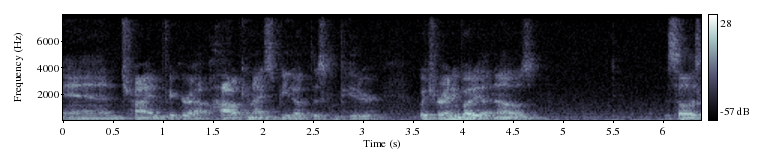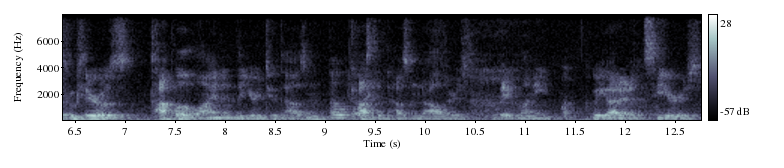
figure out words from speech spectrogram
and try and figure out how can i speed up this computer which for anybody that knows so this computer was top of the line in the year 2000 Oh, boy. cost a thousand dollars big money. We got it at sears.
